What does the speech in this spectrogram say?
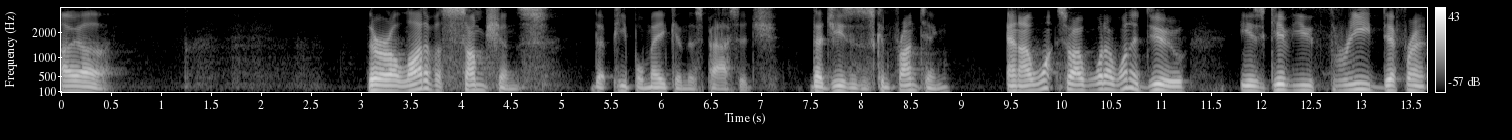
I uh, there are a lot of assumptions that people make in this passage that Jesus is confronting, and I want so I, what I want to do is give you three different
